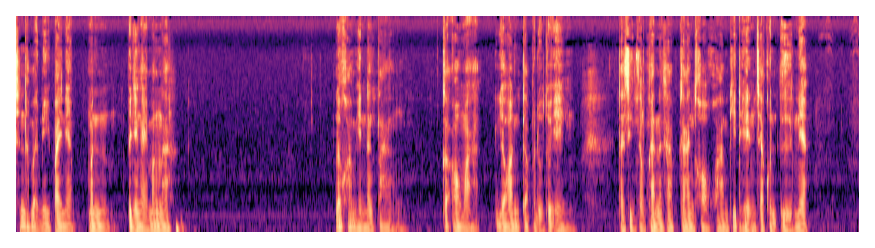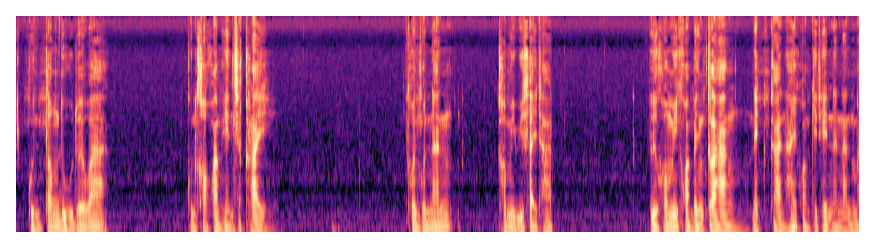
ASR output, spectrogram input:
ฉันทำแบบนี้ไปเนี่ย มันเป็นยังไงบ้างนะ แล้วความเห็นต่างๆ ก็เอามาย้อนกลับมาดูตัวเอง แต่สิ่งสำคัญนะครับ การขอความคิดเห็นจากคนอื่นเนี่ย คุณต้องดูด้วยว่า คุณขอความเห็นจากใคร คนคนนั้นเขามีวิสัยทัศน์ หรือเขามีความเป็นกลางในการให้ความคิดเห็นนั้นๆไหม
